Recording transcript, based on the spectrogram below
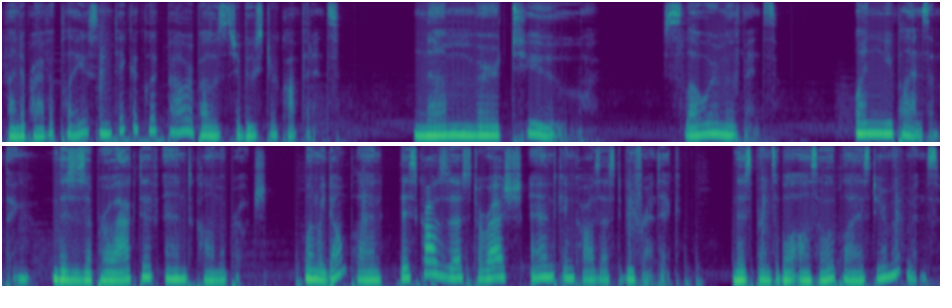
find a private place and take a quick power pose to boost your confidence. Number two, slower movements. When you plan something, this is a proactive and calm approach. When we don't plan, this causes us to rush and can cause us to be frantic. This principle also applies to your movements.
